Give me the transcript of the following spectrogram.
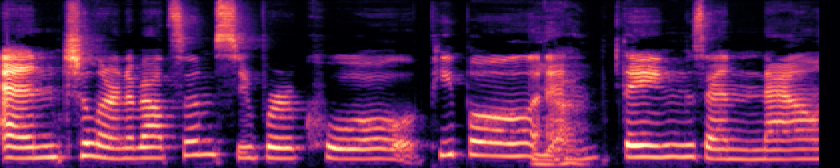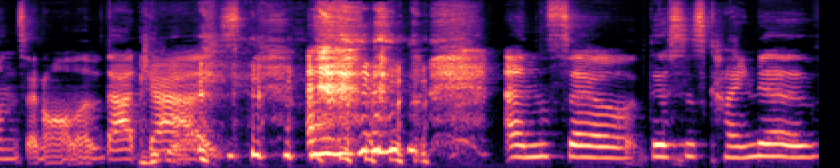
and to learn about some super cool people Yeah. and things and nouns and all of that jazz. and so this is kind of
